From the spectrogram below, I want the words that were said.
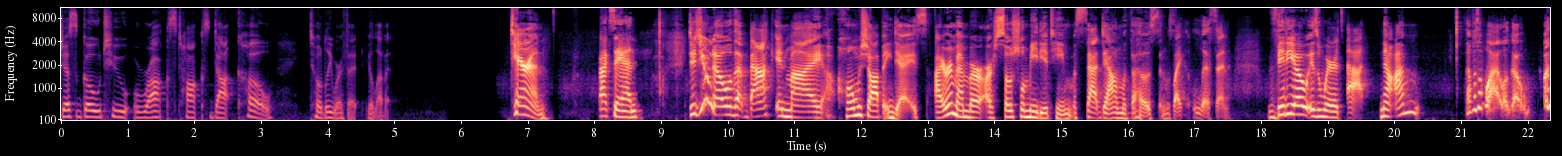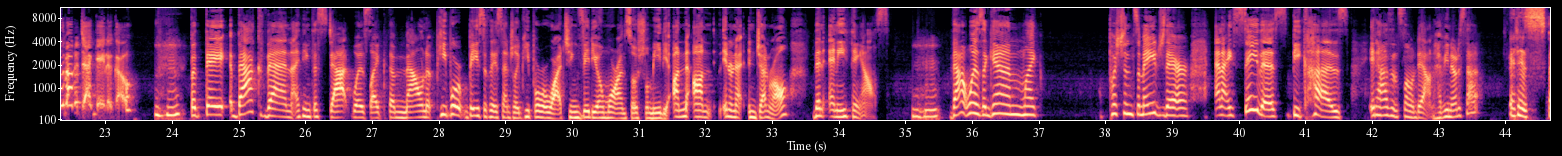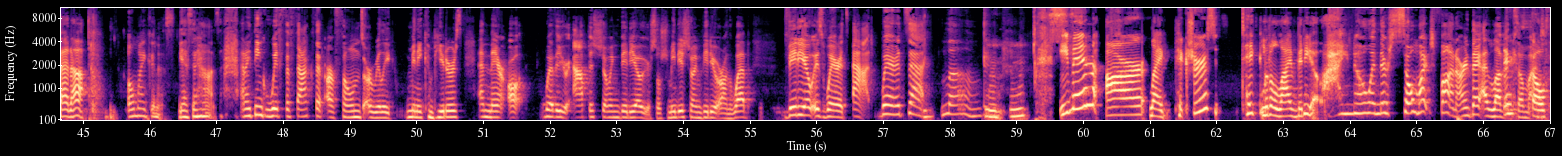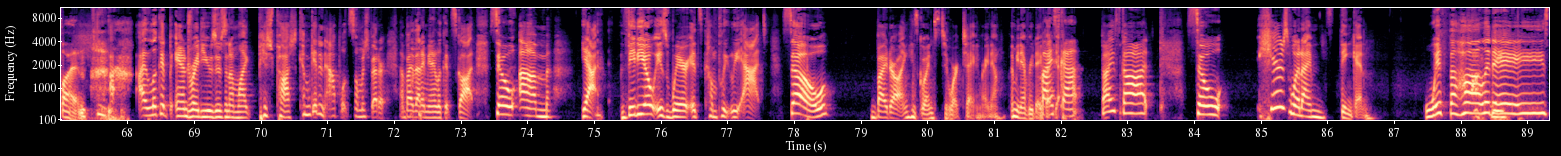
just go to roxtalks.co. Totally worth it. You'll love it. Taryn. Roxanne. Did you know that back in my home shopping days, I remember our social media team was sat down with the host and was like, listen, video is where it's at. Now I'm that was a while ago. It was about a decade ago. Mm-hmm. But they back then, I think the stat was like the amount of people basically essentially people were watching video more on social media on on internet in general than anything else. Mm-hmm. That was again like pushing some age there. And I say this because it hasn't slowed down. Have you noticed that? It has sped up. Oh my goodness. Yes, it has. And I think with the fact that our phones are really mini computers and they're all, whether your app is showing video, your social media is showing video or on the web, video is where it's at. Where it's at. Love. Mm-hmm. Even our like pictures take little live video. I know, and they're so much fun, aren't they? I love they're it so much. So fun. I, I, look at Android users and I'm like, pish posh, come get an Apple. It's so much better. And by that I mean I look at Scott. So um yeah, video is where it's completely at. So bye, darling. He's going to work today right now. I mean every day. Bye, yeah. Scott. Bye, Scott. So here's what I'm thinking. With the holidays,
